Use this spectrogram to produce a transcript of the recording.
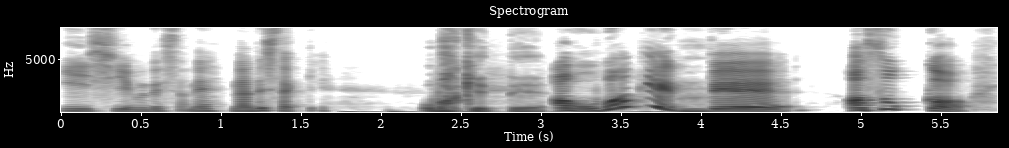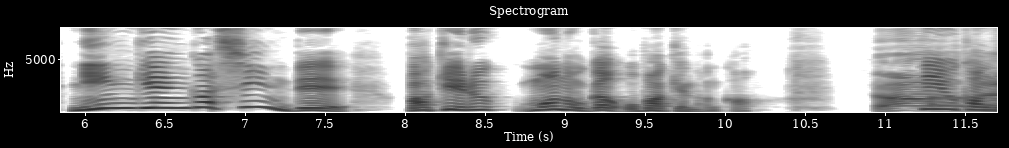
いい CM でしたね何でしたっけ？お化けって。あお化けって、あそっか人間が死んで化けるものがお化けなんか？っていう考え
